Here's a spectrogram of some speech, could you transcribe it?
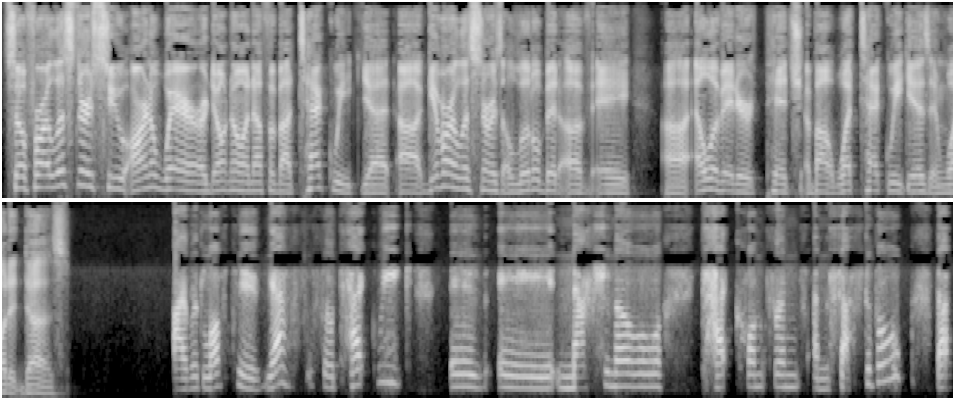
so, for our listeners who aren't aware or don't know enough about Tech Week yet, uh, give our listeners a little bit of a uh, elevator pitch about what Tech Week is and what it does. I would love to. Yes. So Tech Week is a national tech conference and festival that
